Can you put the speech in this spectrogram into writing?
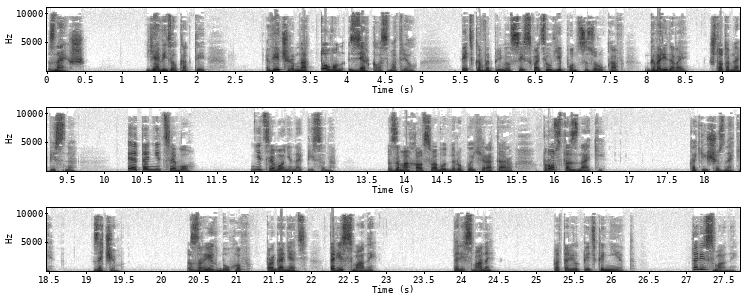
Знаешь. Я видел, как ты вечером на то вон зеркало смотрел. Петька выпрямился и схватил японца за рукав. — Говори давай, что там написано? — Это ничего. Ничего не написано. — замахал свободной рукой Хиротару. — Просто знаки. — Какие еще знаки? — Зачем? — Зрых духов прогонять. Тарисманы. — Тарисманы? — повторил Петька. — Нет. — Тарисманы. —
